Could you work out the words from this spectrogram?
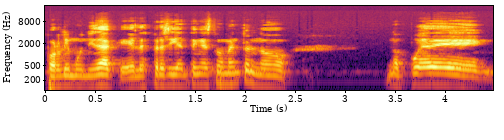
por la inmunidad que él es presidente en este momento, él no, no puede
